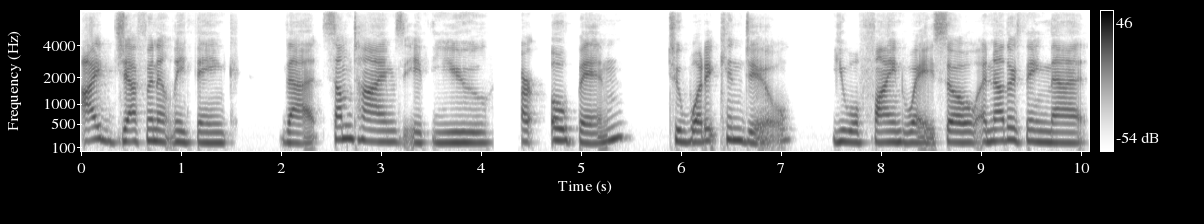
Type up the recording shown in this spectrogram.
I definitely think that sometimes if you are open to what it can do, you will find ways. So, another thing that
